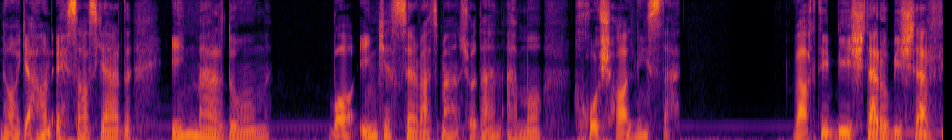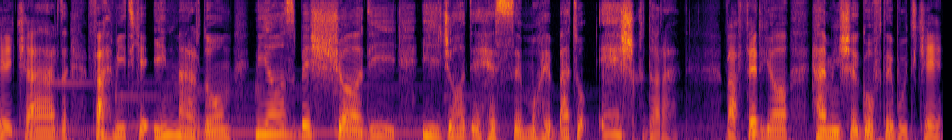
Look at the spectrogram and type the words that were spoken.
ناگهان احساس کرد این مردم با اینکه ثروتمند شدن اما خوشحال نیستند. وقتی بیشتر و بیشتر فکر کرد فهمید که این مردم نیاز به شادی، ایجاد حس محبت و عشق دارند و فریا همیشه گفته بود که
